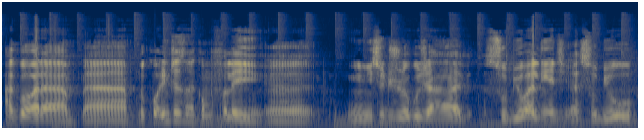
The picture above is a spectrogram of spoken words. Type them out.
Agora, uh, no Corinthians, né, como eu falei, uh, no início de jogo já subiu a linha de. Uh, subiu.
